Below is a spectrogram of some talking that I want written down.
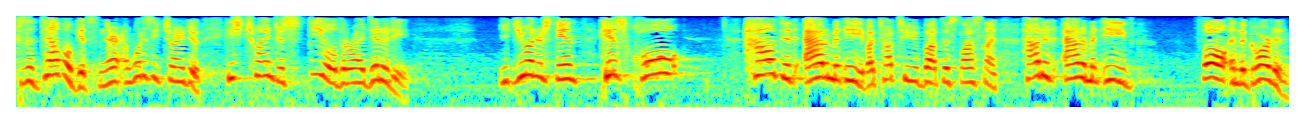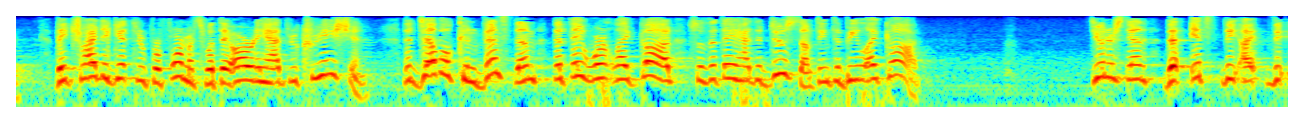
Because the devil gets in there, and what is he trying to do? He's trying to steal their identity. Do you understand? His whole. How did Adam and Eve, I talked to you about this last night, how did Adam and Eve fall in the garden? They tried to get through performance what they already had through creation. The devil convinced them that they weren't like God, so that they had to do something to be like God. Do you understand that it's the, the,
